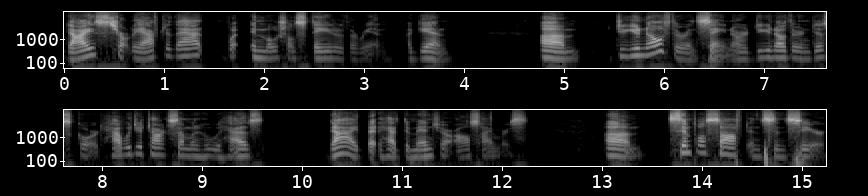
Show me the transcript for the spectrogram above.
dies shortly after that, what emotional state are they in? Again, um, do you know if they're insane or do you know they're in discord? How would you talk to someone who has died but had dementia or Alzheimer's? Um, simple, soft, and sincere.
